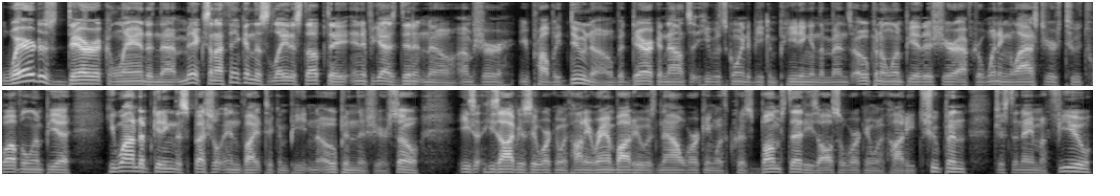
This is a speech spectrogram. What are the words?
where does Derek land in that mix? And I think in this latest update, and if you guys didn't know, I'm sure you probably do know, but Derek announced that he was going to be competing in the Men's Open Olympia this year after winning last year's 212 Olympia. He wound up getting the special invite to compete in Open this year. So he's he's obviously working with Hany Rambod, who is now working with Chris Bumstead. He's also working with Hadi Choopan, just to name a few.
